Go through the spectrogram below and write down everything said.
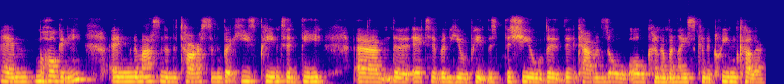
um, mahogany in the Massan and the Tarsan, but he's painted the um, the etive and he'll paint the, the Shiel. The, the cabins all, all kind of a nice kind of cream color,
